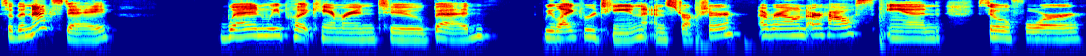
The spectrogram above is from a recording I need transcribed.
So the next day, when we put Cameron to bed, we like routine and structure around our house. And so for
